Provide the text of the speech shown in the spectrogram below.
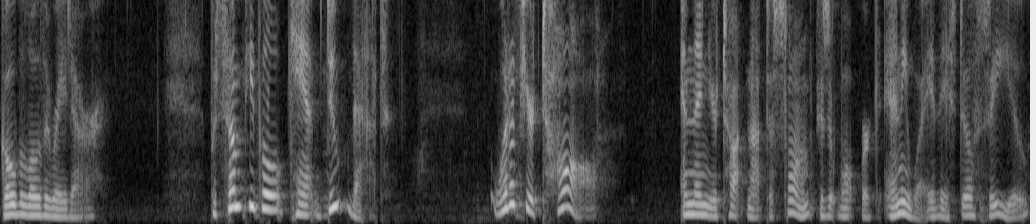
go below the radar. But some people can't do that. What if you're tall and then you're taught not to slump because it won't work anyway? They still see you.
